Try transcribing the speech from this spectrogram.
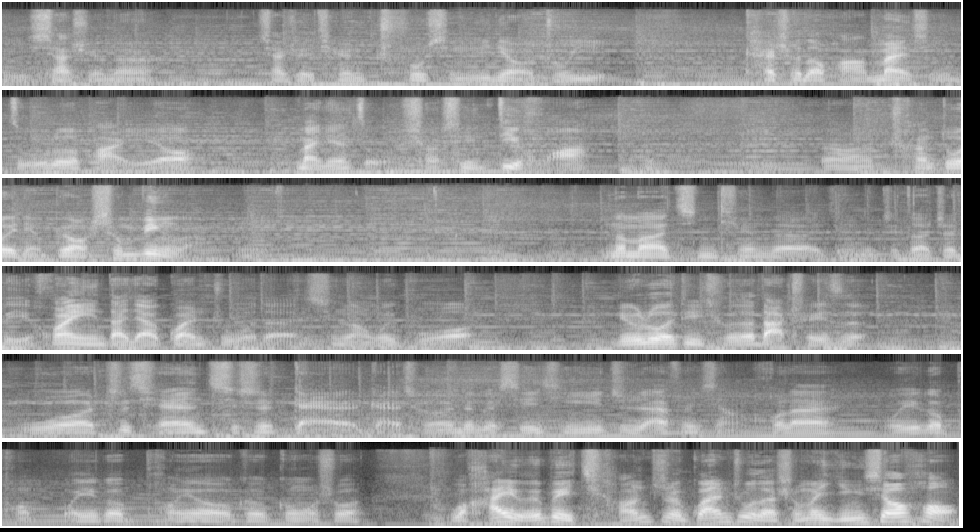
所以下雪呢，下雪天出行一定要注意，开车的话慢行，走路的话也要。慢点走，小心地滑。嗯，穿多一点，不要生病了。嗯。那么今天的节目就到这里，欢迎大家关注我的新浪微博“流落地球的大锤子”。我之前其实改改成了那个闲情逸致爱分享，后来我一个朋我一个朋友跟跟我说，我还以为被强制关注了什么营销号，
